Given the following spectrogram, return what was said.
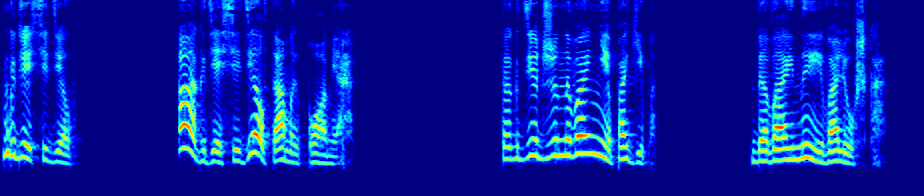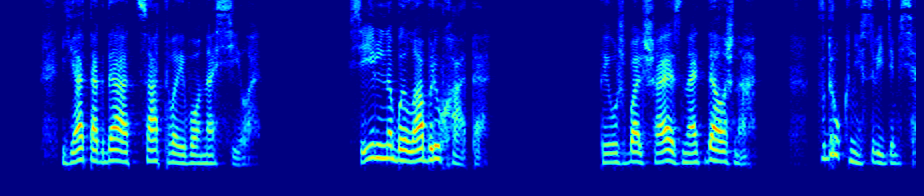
Где сидел? А где сидел, там и помер. Так дед же на войне погиб. До войны, Валюшка. Я тогда отца твоего носила. Сильно была брюхата. Ты уж большая знать должна. Вдруг не свидимся.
